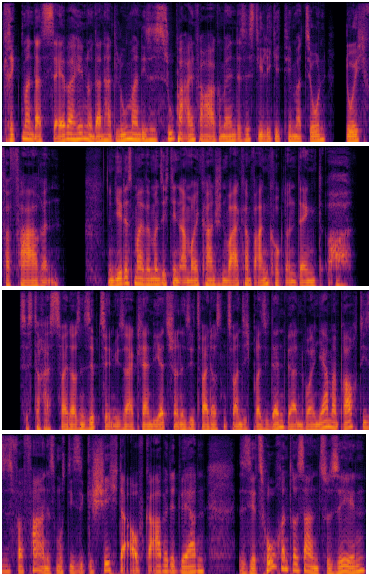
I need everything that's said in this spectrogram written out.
kriegt man das selber hin und dann hat Luhmann dieses super einfache Argument, es ist die Legitimation durch Verfahren. Und jedes Mal, wenn man sich den amerikanischen Wahlkampf anguckt und denkt, oh, es ist doch erst 2017, wieso erklären die jetzt schon, dass sie 2020 Präsident werden wollen? Ja, man braucht dieses Verfahren, es muss diese Geschichte aufgearbeitet werden. Es ist jetzt hochinteressant zu sehen,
